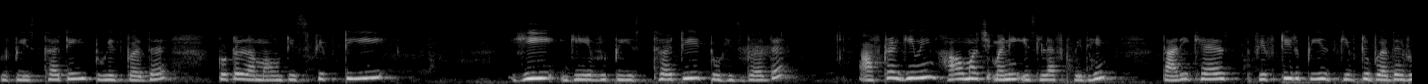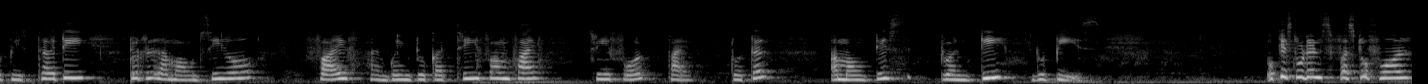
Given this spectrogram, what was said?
rupees 30 to his brother. Total amount is 50 he gave rupees 30 to his brother. After giving how much money is left with him? Tariq has 50 rupees. Give to brother rupees 30 total amount 0 5 I'm going to cut 3 from 5 3 4 5 total amount is 20 rupees okay students first of all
